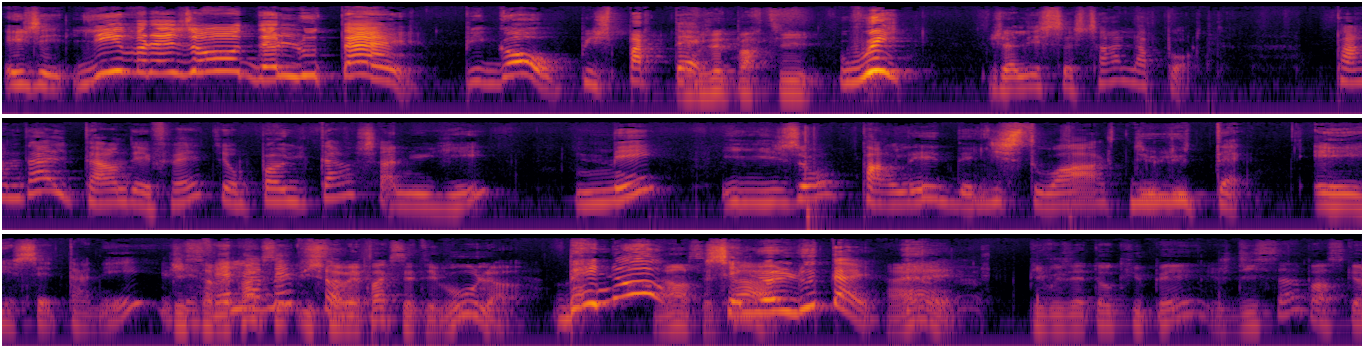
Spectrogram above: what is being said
et j'ai livraison de lutin. Puis go, puis je partais. Vous êtes parti. Oui, j'ai laissé ça à la porte. Pendant le temps des fêtes, ils n'ont pas eu le temps de s'ennuyer, mais ils ont parlé de l'histoire du lutin. Et cette année, j'ai fait la pas, que même c'est- ils chose. savaient pas que c'était vous là. Ben non, Non, c'est le lutin. Ouais. Puis vous êtes occupé. Je dis ça parce que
